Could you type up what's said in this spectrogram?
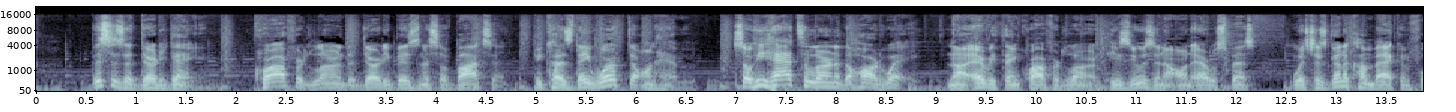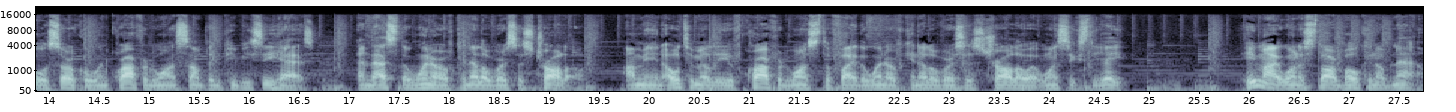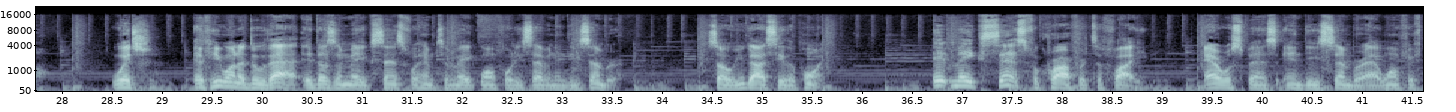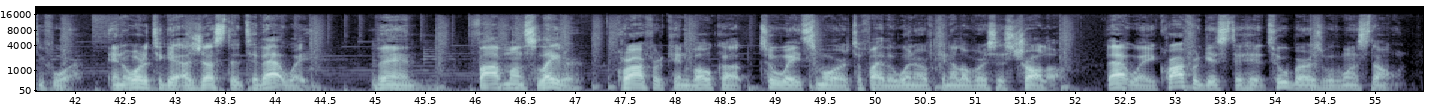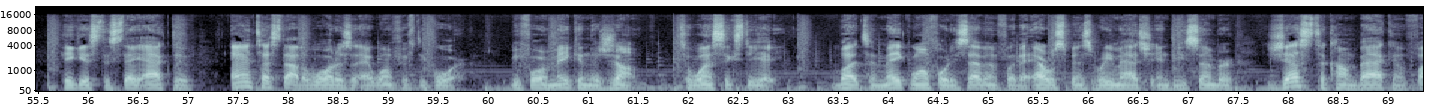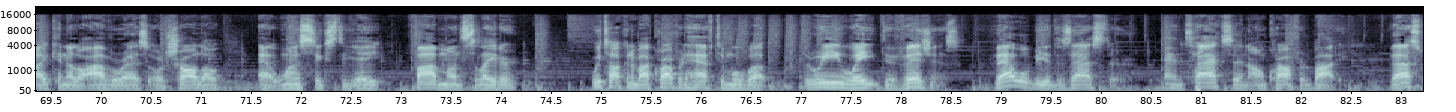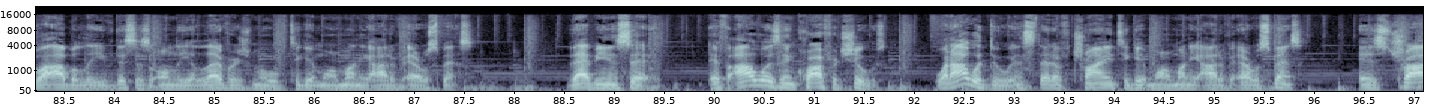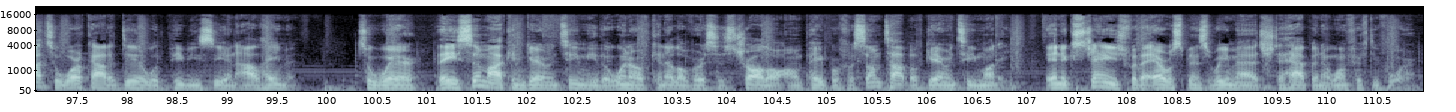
This is a dirty game. Crawford learned the dirty business of boxing because they worked on him. So he had to learn it the hard way. Now, everything Crawford learned, he's using it on Errol Spence, which is going to come back in full circle when Crawford wants something PBC has, and that's the winner of Canelo versus Charlo. I mean, ultimately, if Crawford wants to fight the winner of Canelo versus Charlo at 168, he might want to start bulking up now, which if he want to do that, it doesn't make sense for him to make 147 in December. So you guys see the point. It makes sense for Crawford to fight Errol Spence in December at 154 in order to get adjusted to that weight. Then, five months later, Crawford can bulk up two weights more to fight the winner of Canelo versus Charlo. That way, Crawford gets to hit two birds with one stone. He gets to stay active and test out the waters at 154 before making the jump to 168. But to make 147 for the Errol Spence rematch in December just to come back and fight Canelo Alvarez or Charlo at 168 five months later, we're talking about Crawford have to move up three weight divisions. That will be a disaster and taxing on Crawford body. That's why I believe this is only a leverage move to get more money out of Errol Spence. That being said, if I was in Crawford's shoes, what I would do instead of trying to get more money out of Errol Spence is try to work out a deal with PBC and Al Haymon to where they semi can guarantee me the winner of Canelo versus Charlo on paper for some type of guarantee money in exchange for the Errol Spence rematch to happen at 154.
